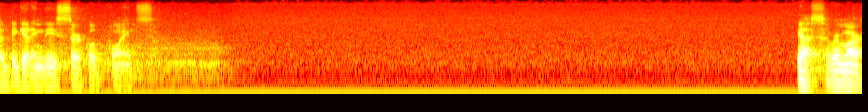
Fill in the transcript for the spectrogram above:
I'd be getting these circled points. Yes, a remark.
